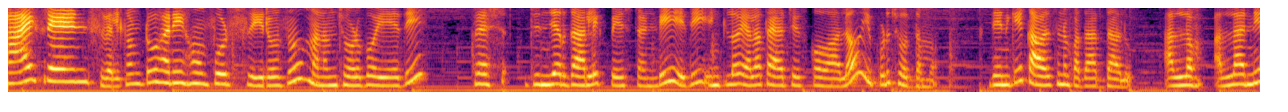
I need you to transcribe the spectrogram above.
Hi friends welcome to honey home foods. ఈరోజు మనం చూడబోయేది ఫ్రెష్ జింజర్ గార్లిక్ పేస్ట్ అండి. ఇది ఇంట్లో ఎలా తయారు చేసుకోవాలో ఇప్పుడు చూద్దాము. దీనికి కావలసిన పదార్థాలు అల్లం. అల్లాన్ని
